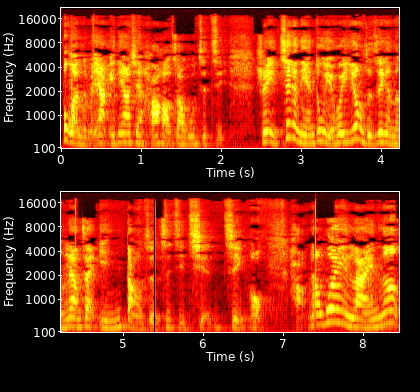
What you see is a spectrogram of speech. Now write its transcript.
不管怎么样，一定要先好好照顾自己。所以这个年度也会用着这个能量在引导着自己前进哦。好，那未来呢？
